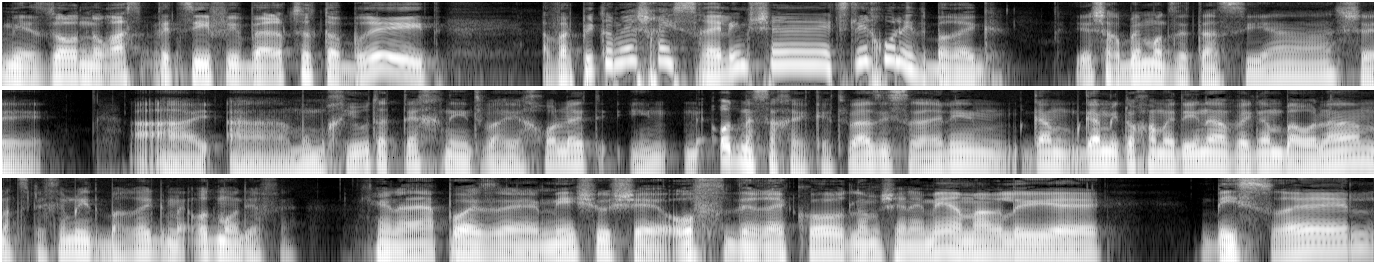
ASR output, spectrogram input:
מאזור נורא ספציפי בארצות הברית, אבל פתאום יש לך ישראלים שהצליחו להתברג. יש הרבה מאוד, זו תעשייה ש... המומחיות הטכנית והיכולת היא מאוד משחקת, ואז ישראלים, גם, גם מתוך המדינה וגם בעולם, מצליחים להתברג מאוד מאוד יפה. כן, היה פה איזה מישהו שאוף דה רקורד, לא משנה מי, אמר לי, אה, בישראל,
